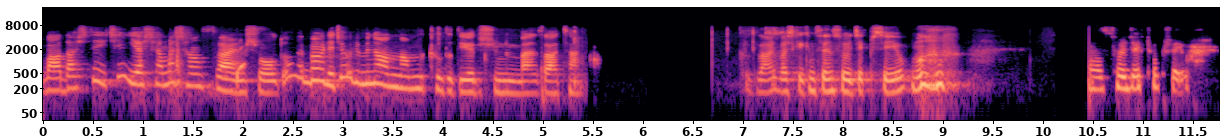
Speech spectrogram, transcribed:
bağdaştığı için yaşama şans vermiş oldu ve böylece ölümünü anlamlı kıldı diye düşündüm ben zaten. Kızlar başka kimsenin söyleyecek bir şey yok mu? Söyleyecek çok şey var.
